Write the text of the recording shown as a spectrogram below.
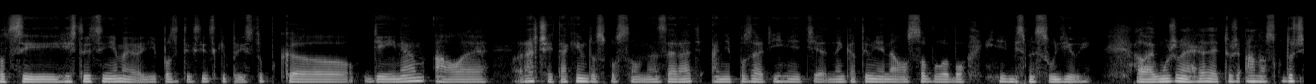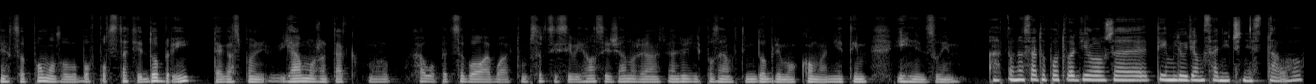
hoci historici nemajú radi pozitivistický prístup k dejinám, ale radšej takýmto spôsobom nazerať a nepozerať hneď negatívne na osobu, lebo hneď by sme súdili. Ale ak môžeme hľadať to, že áno, skutočne chcel pomôcť, lebo bol v podstate dobrý, tak aspoň ja možno tak možno chápu pred sebou, alebo aj v tom srdci si vyhlásiť, že áno, že na, ľudí pozerám tým dobrým okom a nie tým i hneď zlým. A ono sa to potvrdilo, že tým ľuďom sa nič nestalo.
